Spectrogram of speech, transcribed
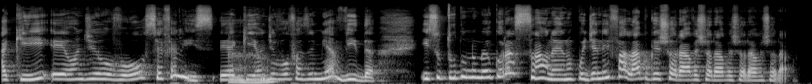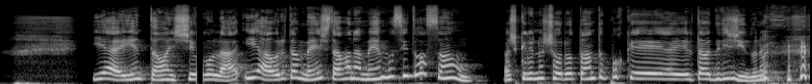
Aqui é onde eu vou ser feliz. É aqui onde eu vou fazer minha vida. Isso tudo no meu coração, né? Eu não podia nem falar porque eu chorava, chorava, chorava, chorava. E aí, então, a gente chegou lá e Áureo também estava na mesma situação. Acho que ele não chorou tanto porque ele estava dirigindo, né?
